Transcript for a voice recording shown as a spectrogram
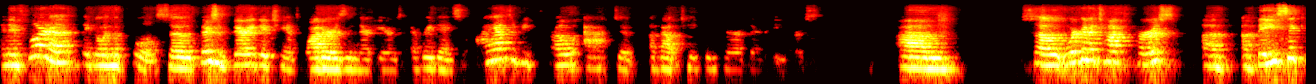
And in Florida, they go in the pool. So there's a very good chance water is in their ears every day. So I have to be proactive about taking care of their ears. Um, so we're going to talk first a, a basic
